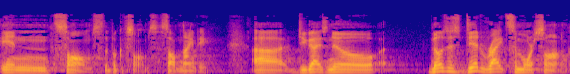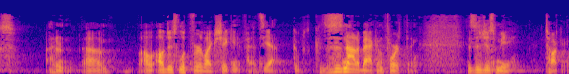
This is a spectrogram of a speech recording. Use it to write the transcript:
in Psalms, the book of Psalms, Psalm 90. Uh, do you guys know Moses did write some more songs? I don't. Um, I'll, I'll, just look for like shaking of heads. Yeah, because this is not a back and forth thing. This is just me talking.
